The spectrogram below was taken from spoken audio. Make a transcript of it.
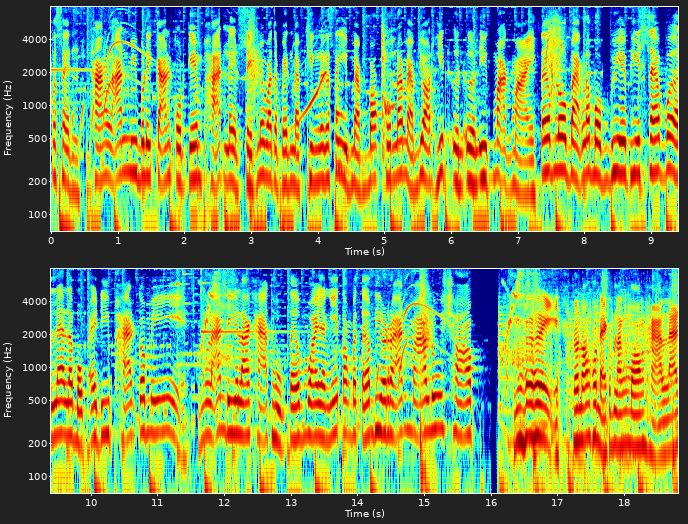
100%ทางร้านมีบริการกดเกมพาร์ทเลท10ไม่ว่าจะเป็นแมป King Legacy แมปบล็อกคุณและแมปยอดฮิตอื่นๆ อีกมากมาย เติมโลบักระบบ VIP Server และระบบ ID Pass ก็มี ร้านดีราคาถูกเติมไวอย่างนี้ต้องไปเติมที่ร้านมาลูช็อป เฮ้ย น้องๆ คนไหนกำลังมองหาร้าน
